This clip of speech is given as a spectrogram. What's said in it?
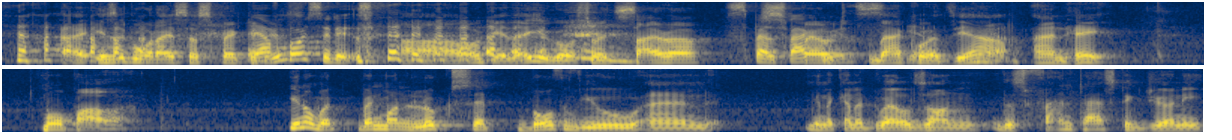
uh, is it what I suspect it yeah, is? Of course it is. uh, okay, there you go. So it's Saira spelled, spelled backwards. backwards. Yeah. yeah. And hey, more power. You know, but when one looks at both of you and you know, kind of dwells on this fantastic journey,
